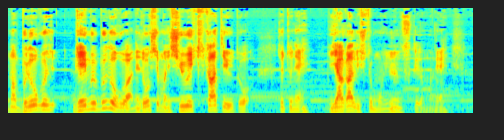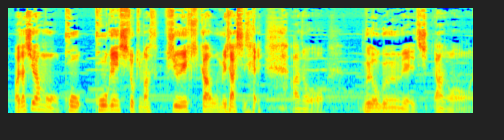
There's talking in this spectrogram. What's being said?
まあ、ブログ、ゲームブログはね、どうしてもね、収益化っていうと、ちょっとね、嫌がる人もいるんですけどもね、私はもう、こう、公言しときます。収益化を目指して、あの、ブログ運営しあの、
